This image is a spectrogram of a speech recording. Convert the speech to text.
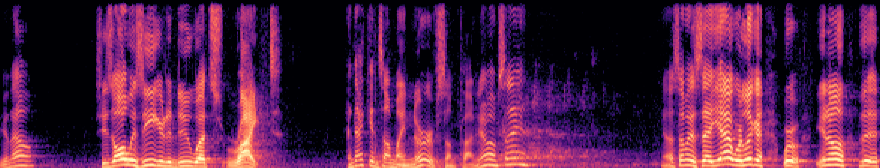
You know? She's always eager to do what's right. And that gets on my nerves sometimes, you know what I'm saying? You know, somebody say, yeah, we're looking, we're, you know, they're,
